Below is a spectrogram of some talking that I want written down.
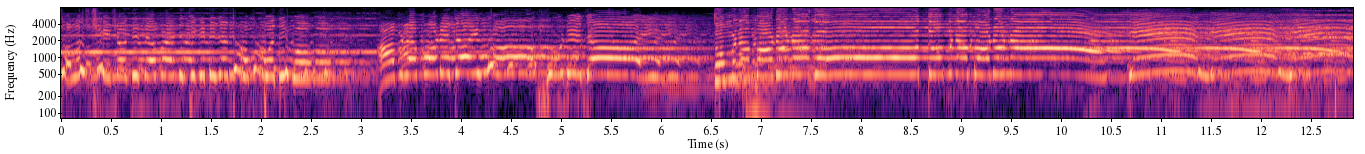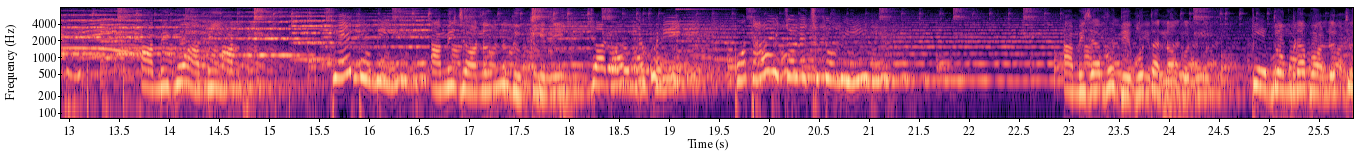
চলো সেই নদীতে আমরা নিজেকে নিজে ধম্প দিব। আমরা মরে যাই গো মরে যাই। তোমরা মরো না গো তোমরা মরো না। কে? আমি গো আমি। কে তুমি? আমি জনম দুঃখিনী। জনম দুঃখিনী? কোথায় চলেছো তুমি? আমি যাব দেবতা নগরে? তোমরা বলো তো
